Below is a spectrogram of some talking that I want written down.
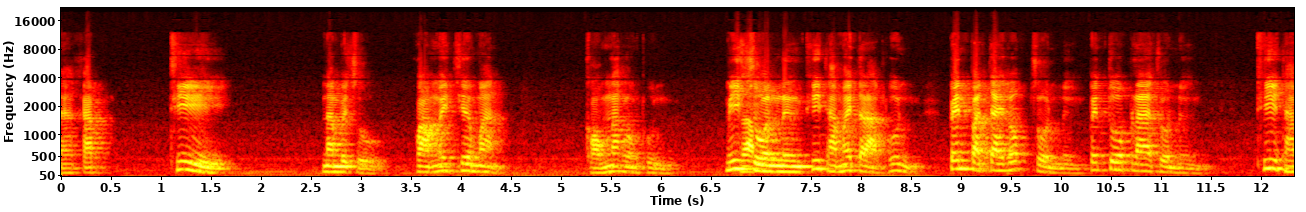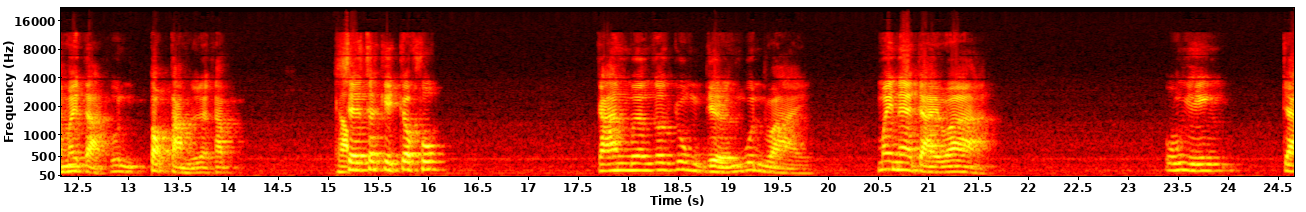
นะครับ ที่นำไปสู่ความไม่เชื่อมั่นของนักลงทุน มีครับ ส่วนหนึ่งที่ทำให้ตลาดหุ้น เป็นปัจจัยลบส่วนหนึ่ง เป็นตัวแปรส่วนหนึ่ง ที่ทำให้ตลาดหุ้นตกต่ำอยู่นะครับ ครับ เศรษฐกิจก็ฟุก การเมืองก็ยุ่งเหยิงวุ่นวาย ไม่แน่ใจว่า อุ้งอิงจะ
